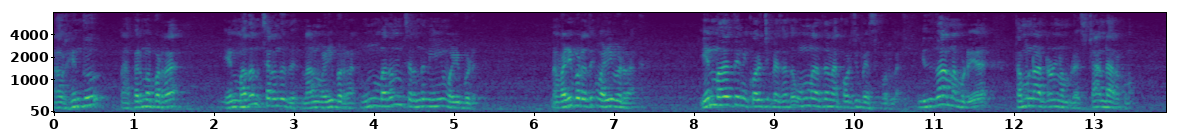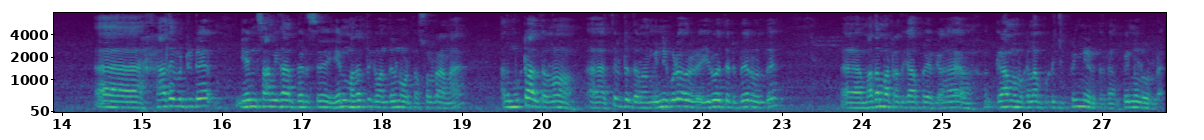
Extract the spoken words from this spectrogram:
நான் ஒரு ஹிந்து நான் பெருமைப்படுறேன். என் மதம் சிறந்தது நான் வழிபடுறேன். உன் மதம் சிறந்து நீயும் வழிபடு. நான் வழிபடுறதுக்கு வழிபடுறேன். என் மதத்தை நீ குறைச்சி பேசாத உன் மதத்தை நான் குறைச்சி பேச போகல இதுதான் நம்முடைய தமிழ்நாட்டோட நம்முடைய ஸ்டாண்டாக இருக்கணும். அதை விட்டுட்டு என் சாமி தான் பெருசு என் மதத்துக்கு வந்துன்னு ஒருத்தன் சொல்கிறான்னா அது முட்டாள்தனம் திருட்டுத்தனம். இன்னி கூட ஒரு இருபத்தெட்டு பேர் வந்து மதம் மாற்றத்துக்காக போயிருக்காங்க. கிராம மக்கள்லாம் பிடிச்சி பின்னி எடுத்திருக்காங்க பின்னலூரில்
